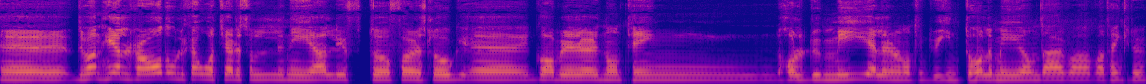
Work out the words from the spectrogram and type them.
Eh, det var en hel rad olika åtgärder som Linnea lyfte och föreslog. Eh, Gabriel, är det någonting, håller du med eller är det någonting du inte håller med om där? Vad, vad tänker du?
